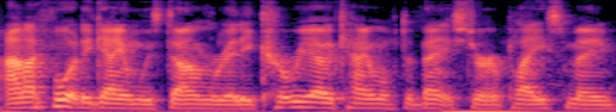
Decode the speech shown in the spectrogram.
And I thought the game was done, really. Carrillo came off the bench to replace me.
